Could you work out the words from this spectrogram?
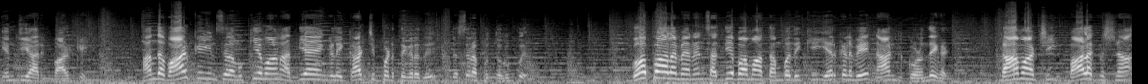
எம்ஜிஆரின் வாழ்க்கை. அந்த வாழ்க்கையின் சில முக்கியமான அத்தியாயங்களை காட்சிப்படுத்துகிறது இந்த சிறப்பு தொகுப்பு. கோபாலமேனன் சத்யபாமா தம்பதிக்கு ஏற்கனவே நான்கு குழந்தைகள். காமாட்சி பாலகிருஷ்ணா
